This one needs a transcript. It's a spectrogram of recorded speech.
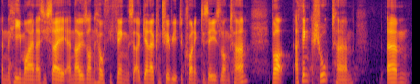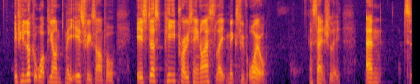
and the heme iron, as you say, and those unhealthy things that are going to contribute to chronic disease long term. But I think short term, um, if you look at what Beyond Meat is, for example, it's just pea protein isolate mixed with oil, essentially. And t-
